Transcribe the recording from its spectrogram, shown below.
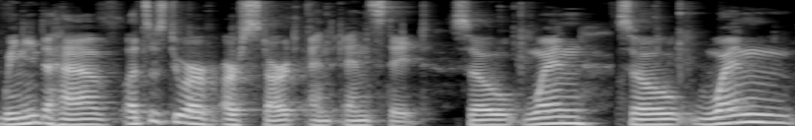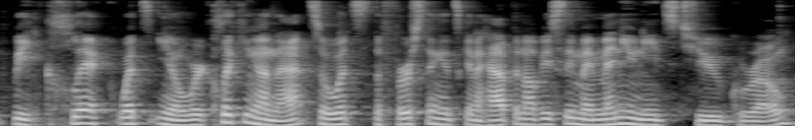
we need to have, let's just do our, our start and end state. So when, so when we click, what's, you know, we're clicking on that. So what's the first thing that's going to happen? Obviously my menu needs to grow.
